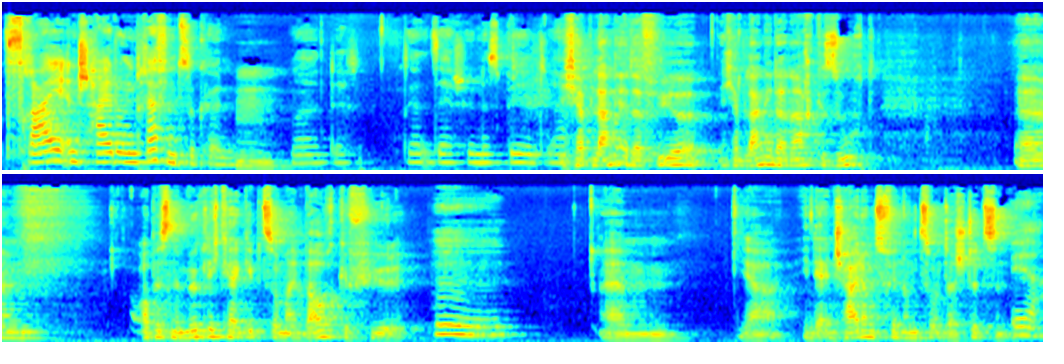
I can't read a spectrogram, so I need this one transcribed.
frei Entscheidungen treffen zu können. Mhm. Ne? Das ist ein sehr schönes Bild. Ja. Ich habe lange dafür, ich habe lange danach gesucht, ähm, ob es eine Möglichkeit gibt, so mein Bauchgefühl mhm. ähm, ja, in der Entscheidungsfindung zu unterstützen. Ja.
